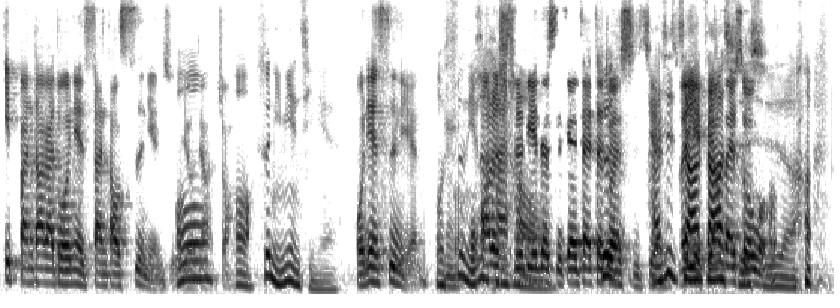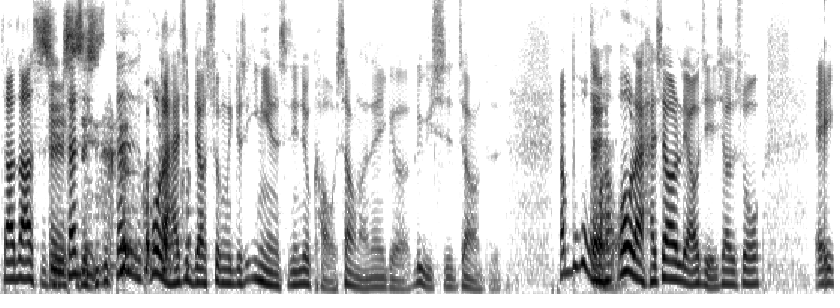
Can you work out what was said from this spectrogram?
一般大概都会念三到四年左右这样状况。哦，所以你念几年？我念四年，哦，四年，花了十年的时间在这段时间，还是扎扎实实的，扎扎实实。但是但是后来还是比较顺利，就是一年的时间就考上了那个律师这样子。那不过我们后来还是要了解一下，就是说，哎，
